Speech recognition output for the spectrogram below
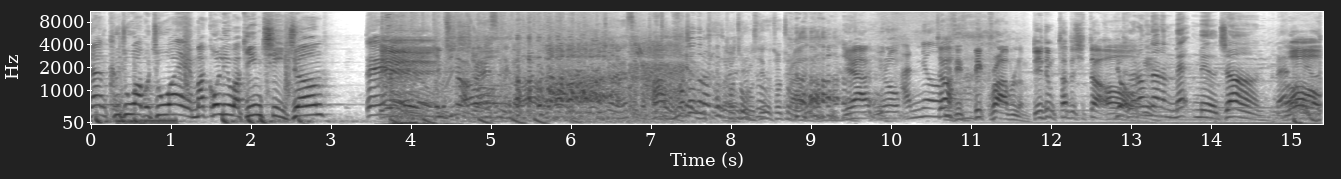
난그 조합을 좋아해. 막걸리와 김치전. 김치전 아까 했으니까. 김치전 했으니까. 저쪽으로. 저쪽으로, 저쪽으로. 저쪽으로. Yeah, you know. 안녕. 자, This is big problem. 리듬 타듯이 다 어. 그럼 나는 메밀전. wow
